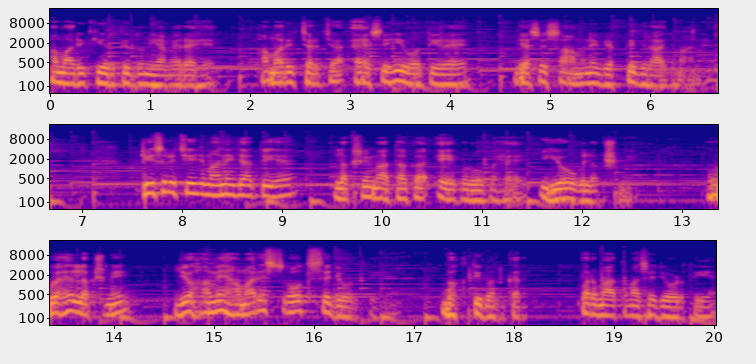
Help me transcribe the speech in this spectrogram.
हमारी कीर्ति दुनिया में रहे। हमारी चर्चा ऐसे ही होती रहे, जैसे सामने व्यक्ति विराजमान है। तीसरी चीज़ मानी जाती है, लक्ष्मी माता का एक रूप है, योग लक्ष्मी। वह लक्ष्मी जो हमें हमारे स्रोत से जोड़ती है, भक्ति बनकर। परमात्मा से जोड़ती है,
